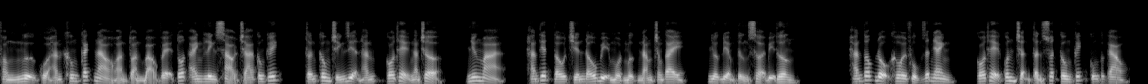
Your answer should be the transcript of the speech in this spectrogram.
phòng ngự của hắn không cách nào hoàn toàn bảo vệ tốt anh linh xảo trá công kích, tấn công chính diện hắn có thể ngăn trở, nhưng mà, hắn tiết tấu chiến đấu bị một mực nắm trong tay nhược điểm từng sợi bị thương. Hắn tốc độ khôi phục rất nhanh, có thể quân trận tần suất công kích cũng cực cao,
